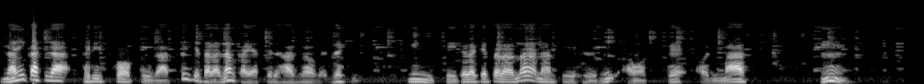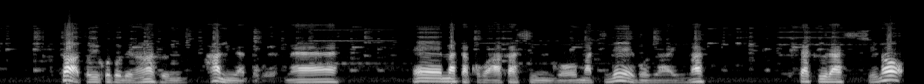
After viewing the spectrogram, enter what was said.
何かしらペリスコープがついてたらなんかやってるはずなので、ぜひ見に来ていただけたらな、なんていうふうに思っております。うん。さあ、ということで7分半になったところですね。えー、またここ赤信号待ちでございます。帰宅ラッシュの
